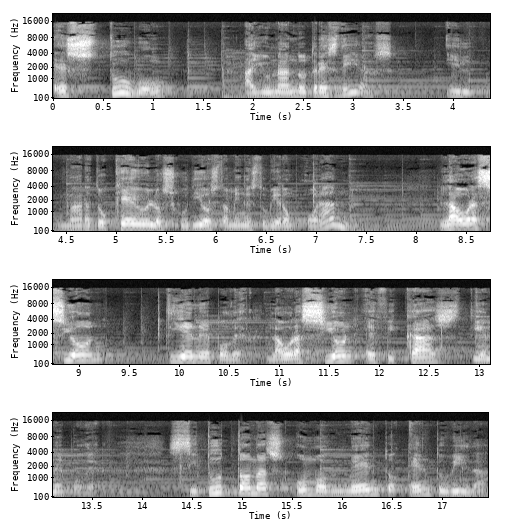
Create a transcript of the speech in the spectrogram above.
estuvo ayunando tres días y Mardoqueo y los judíos también estuvieron orando. La oración tiene poder, la oración eficaz tiene poder. Si tú tomas un momento en tu vida,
